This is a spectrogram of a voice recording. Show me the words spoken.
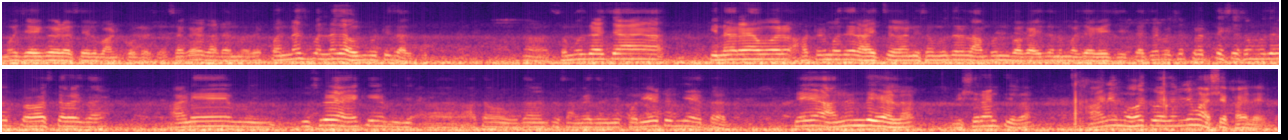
मग जयगड असेल बाणकोट असेल सगळ्या खाड्यांमध्ये पन्नास पन्नास हाऊसबोटी चालतात. हां समुद्राच्या किनाऱ्यावर हॉटेलमध्ये राहायचं आणि समुद्र लांबून बघायचं आणि मजा घ्यायची त्याच्यापेक्षा प्रत्यक्ष समुद्रात प्रवास करायचा आहे. आणि दुसरं आहे की म्हणजे, आता उदाहरणार्थ सांगायचं म्हणजे पर्यटक जे येतात ते आनंद घ्यायला विश्रांतीला आणि महत्त्वाचं म्हणजे मासे खायला येतात.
